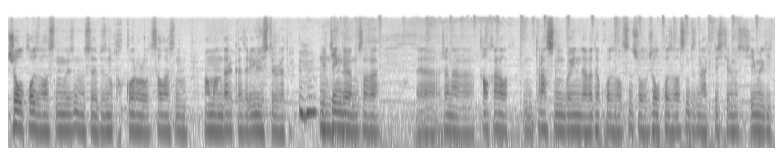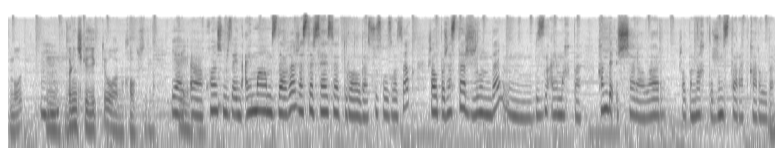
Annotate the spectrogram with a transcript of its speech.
жол қозғалысының өзін осы біздің құқық қорғау саласының мамандары қазір үйлестіріп жатыр. Ертеңгі мысалға жаңағы халықаралық трассаның бойындағы да қозғалысын сол жол қозғалысын біздің әріптестеріміз сүйемелдейтін болады бірінші кезекте олардың қауіпсіздігі. Иә ә, қуаныш мырза енді аймағымыздағы жастар саясаты туралы да сөз қозғасақ жалпы жастар жылында біздің аймақта қандай іс шаралар жалпы нақты жұмыстар атқарылды?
